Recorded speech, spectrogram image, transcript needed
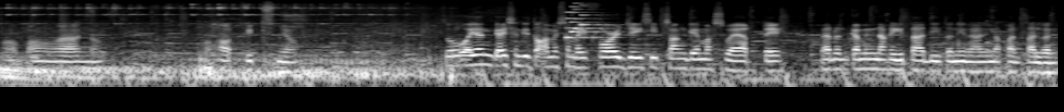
Mga pang ano, pang outfits nyo. So ayan guys, nandito kami sa may 4JC Changi Maswerte. Meron kaming nakita dito ni Nani na pantalon.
